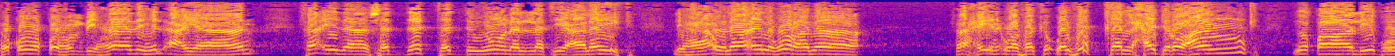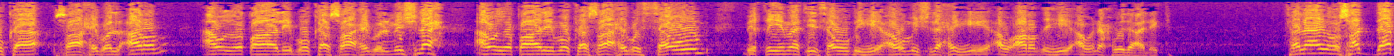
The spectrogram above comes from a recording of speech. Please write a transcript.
حقوقهم بهذه الأعيان. فإذا سددت الديون التي عليك لهؤلاء الغرماء فحين وفك, وفك الحجر عنك يطالبك صاحب الأرض أو يطالبك صاحب المشلح أو يطالبك صاحب الثوب بقيمة ثوبه أو مشلحه أو أرضه أو نحو ذلك. فلا يصدق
